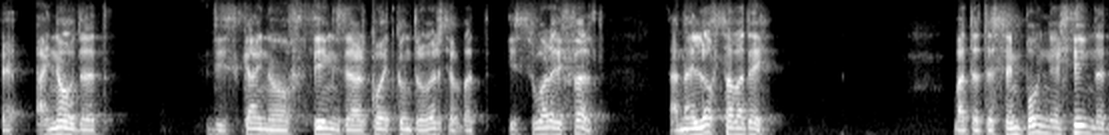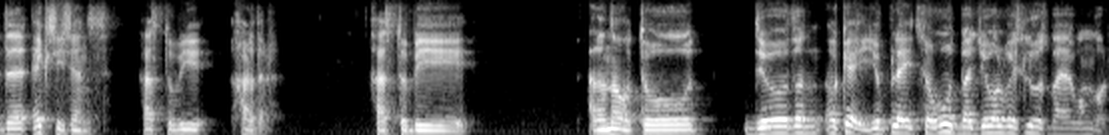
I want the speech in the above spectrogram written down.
Uh, I know that these kind of things are quite controversial, but it's what I felt. And I love Sabadell. But at the same point, I think that the exigence has to be harder. Has to be, I don't know, to you don't okay. You played so good, but you always lose by one goal.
